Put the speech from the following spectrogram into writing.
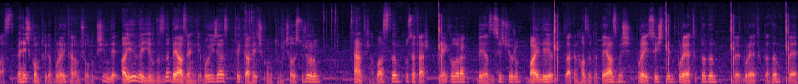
bastım. Ve Hatch komutuyla burayı taramış olduk. Şimdi ayı ve yıldızı da beyaz renge boyayacağız. Tekrar Hatch komutunu çalıştırıyorum. Enter'a bastım. Bu sefer renk olarak beyazı seçiyorum. By Layer zaten hazırda beyazmış. Burayı seçtim. Buraya tıkladım ve buraya tıkladım ve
